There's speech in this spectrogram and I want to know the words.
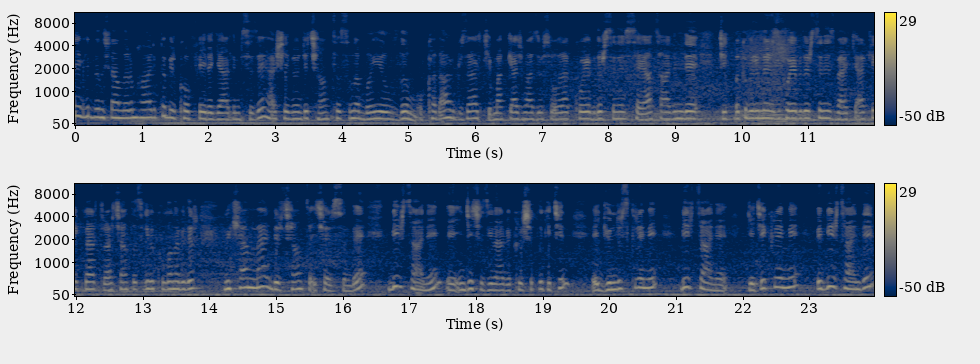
Sevgili danışanlarım harika bir kofreyle geldim size. Her şeyden önce çantasına bayıldım. O kadar güzel ki makyaj malzemesi olarak koyabilirsiniz. Seyahat halinde cilt bakım ürünlerinizi koyabilirsiniz. Belki erkekler tıraş çantası gibi kullanabilir. Mükemmel bir çanta içerisinde bir tane e, ince çizgiler ve kırışıklık için e, gündüz kremi, bir tane gece kremi ve bir tane de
